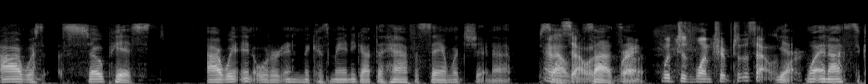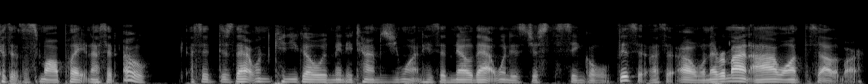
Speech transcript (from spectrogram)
I was so pissed. I went and ordered, and because Mandy got the half a sandwich and a a salad, salad, side right? Which is one trip to the salad Yeah. bar. Well, and I because it's a small plate, and I said, "Oh," I said, "Does that one? Can you go as many times as you want?" And he said, "No, that one is just the single visit." I said, "Oh, well, never mind. I want the salad bar."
